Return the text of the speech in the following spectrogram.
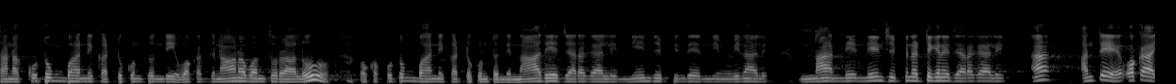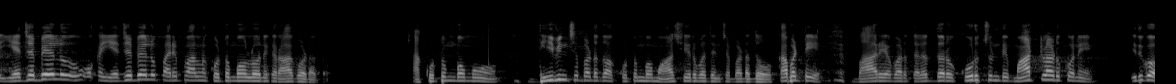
తన కుటుంబాన్ని కట్టుకుంటుంది. ఒక జ్ఞానవంతురాలు ఒక కుటుంబాన్ని కట్టుకుంటుంది. నాదే జరగాలి నేను చెప్పిందే నేను వినాలి నా నే- నేను చెప్పినట్టుగానే జరగాలి అంటే ఒక యజబేలు ఒక యజబేలు పరిపాలన కుటుంబంలోనికి రాకూడదు. ఆ కుటుంబము దీవించబడదు ఆ కుటుంబము ఆశీర్వదించబడదు. కాబట్టి భార్య భర్తలు ఇద్దరు కూర్చుండి మాట్లాడుకొని ఇదిగో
